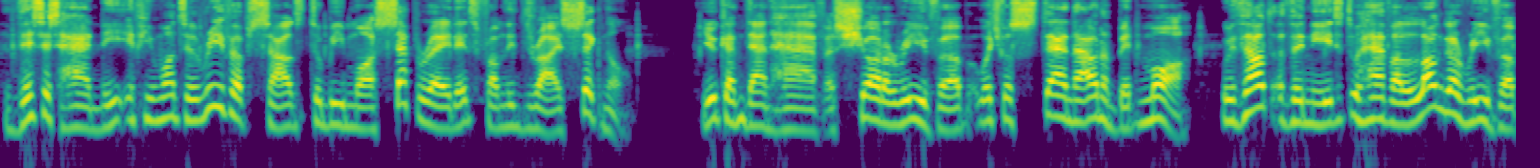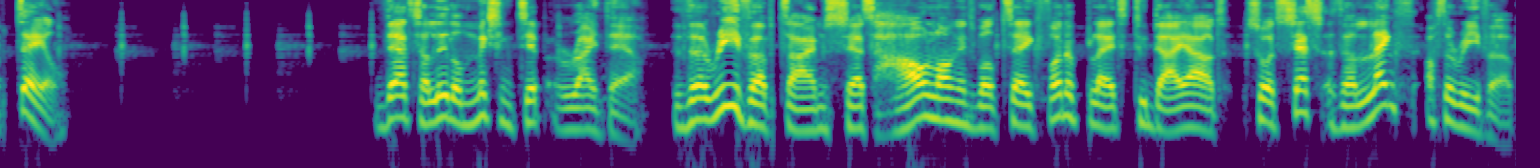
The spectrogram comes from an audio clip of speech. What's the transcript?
This is handy if you want the reverb sound to be more separated from the dry signal. You can then have a shorter reverb which will stand out a bit more, without the need to have a longer reverb tail. That's a little mixing tip right there. The reverb time sets how long it will take for the plate to die out, so it sets the length of the reverb.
